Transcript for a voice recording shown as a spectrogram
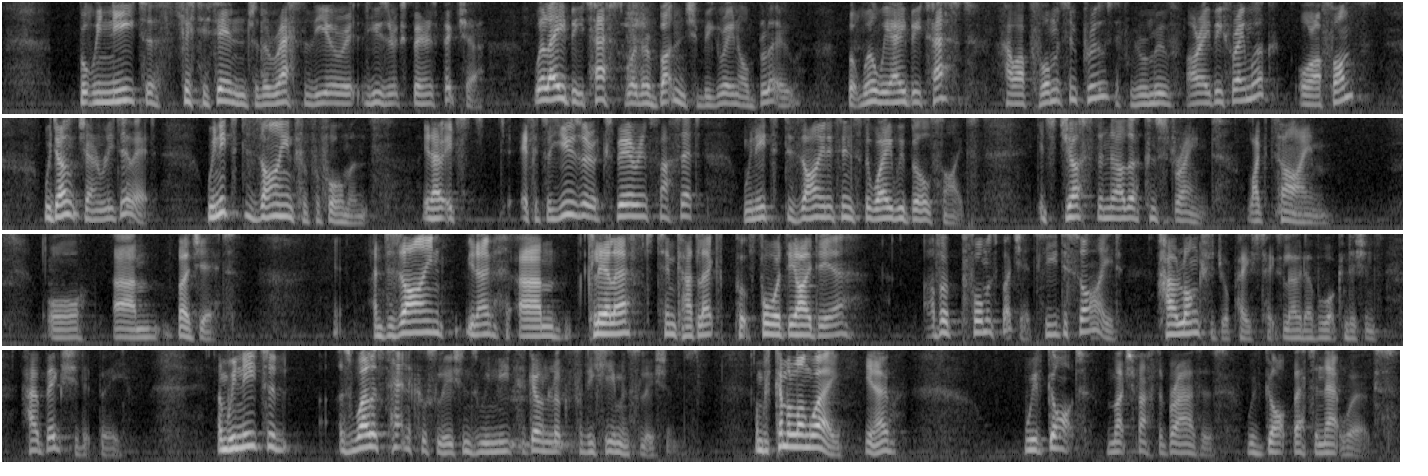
But we need to fit it into the rest of the user experience picture. We'll A-B test whether a button should be green or blue, but will we A-B test how our performance improves if we remove our A-B framework or our fonts? We don't generally do it. We need to design for performance. You know, it's, if it's a user experience facet, we need to design it into the way we build sites. It's just another constraint, like time or um, budget. And design, you know, um, Clearleft, Tim Kadlec, put forward the idea of a performance budget. So you decide how long should your page take to load over what conditions, how big should it be. And we need to, as well as technical solutions, we need to go and look for the human solutions. And we've come a long way, you know. We've got much faster browsers. We've got better networks.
